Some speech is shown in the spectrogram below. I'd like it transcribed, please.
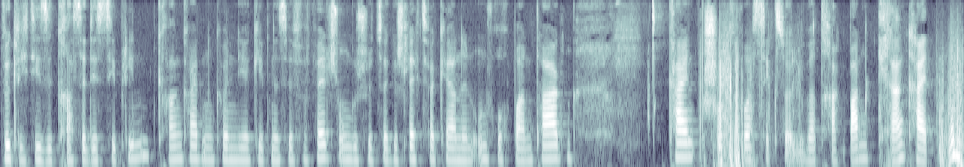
wirklich diese krasse Disziplin. Krankheiten können die Ergebnisse verfälschen, ungeschützter Geschlechtsverkehr in unfruchtbaren Tagen. Kein Schutz vor sexuell übertragbaren Krankheiten.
